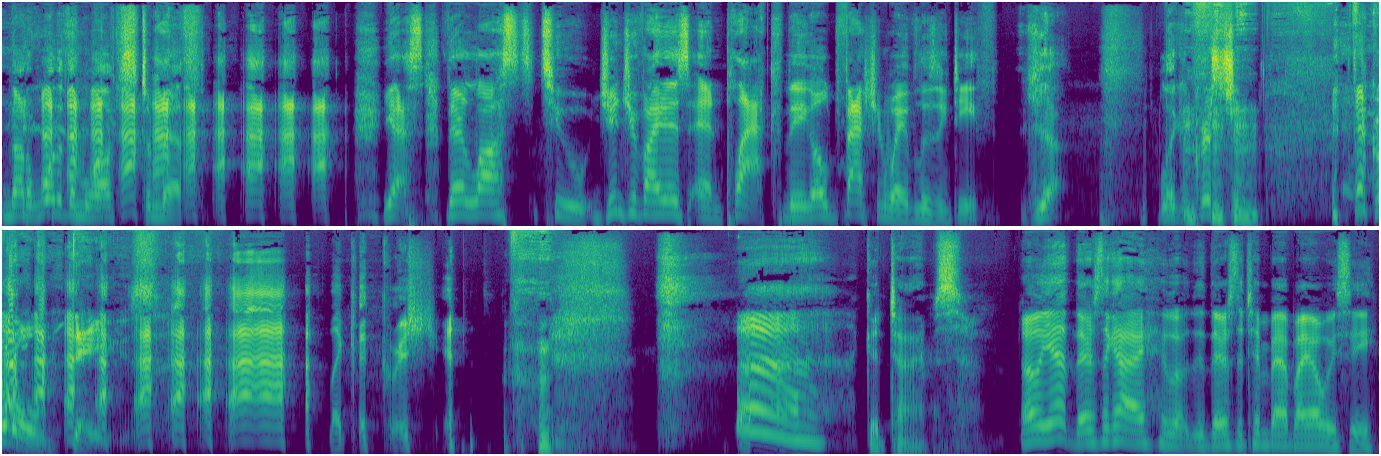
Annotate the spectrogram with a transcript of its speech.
Not a one of them lost to meth. yes, they're lost to gingivitis and plaque, the old fashioned way of losing teeth. Yeah. Like a Christian. The good old days. like a Christian. ah, good times. Oh yeah, there's the guy. There's the Tim Babb I always see.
